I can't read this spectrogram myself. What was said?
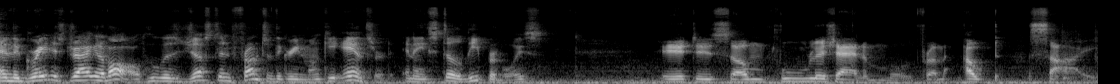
And the greatest dragon of all, who was just in front of the green monkey, answered, in a still deeper voice, It is some foolish animal from outside.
